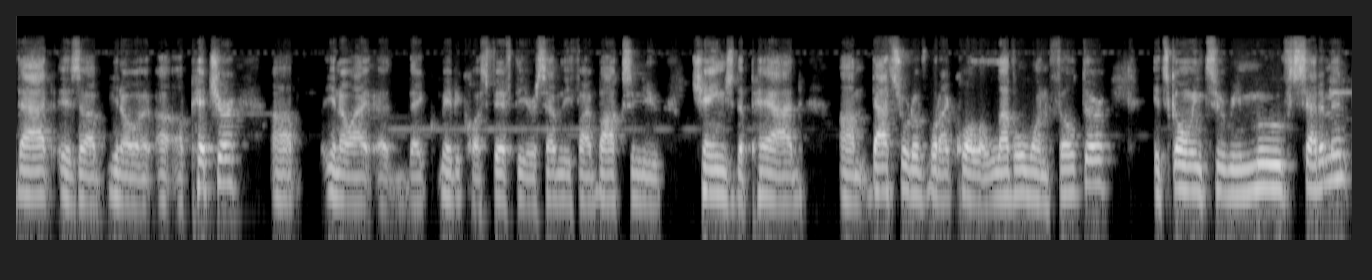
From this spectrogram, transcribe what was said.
that is a you know a, a pitcher. Uh, you know, I uh, they maybe cost fifty or seventy five bucks, and you change the pad. Um, that's sort of what I call a level one filter. It's going to remove sediment,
